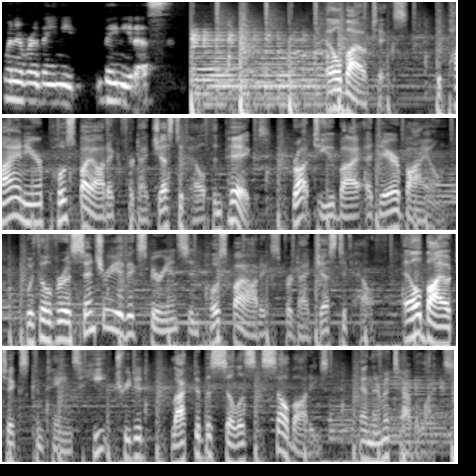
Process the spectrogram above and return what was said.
whenever they need they need us. L-Biotics, the pioneer postbiotic for digestive health in pigs, brought to you by Adare Biome. With over a century of experience in postbiotics for digestive health, L-Biotics contains heat-treated lactobacillus cell bodies and their metabolites.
